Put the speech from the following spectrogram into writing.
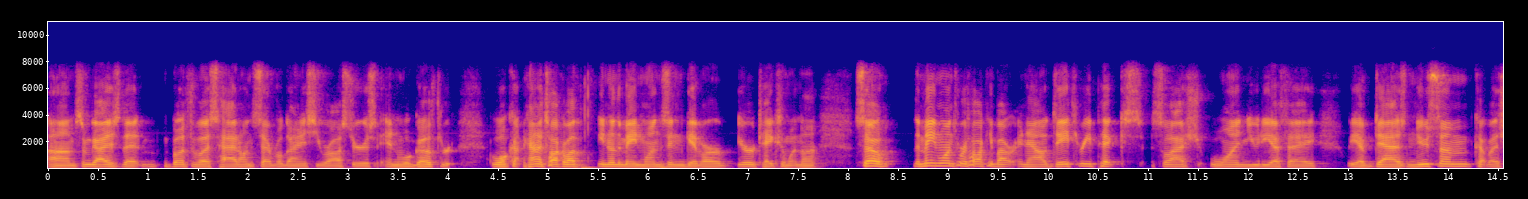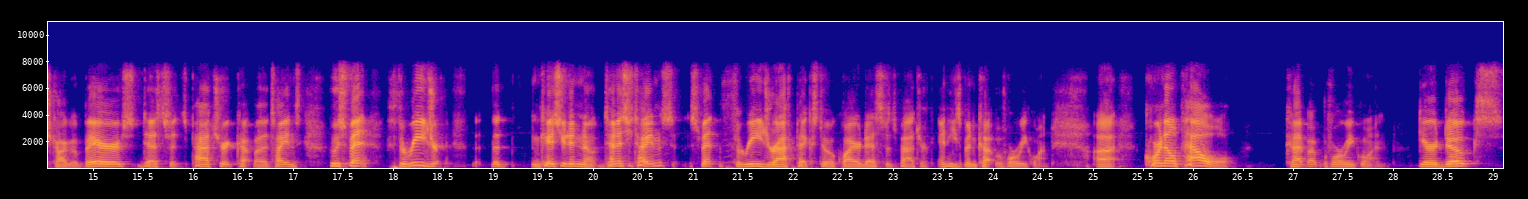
Um, some guys that both of us had on several dynasty rosters, and we'll go through. We'll kind of talk about you know the main ones and give our your takes and whatnot. So the main ones we're talking about right now, day three picks slash one UDFA. We have Dazz Newsome cut by the Chicago Bears, Dez Fitzpatrick cut by the Titans, who spent three. The, in case you didn't know, Tennessee Titans spent three draft picks to acquire Dez Fitzpatrick, and he's been cut before week one. Uh, Cornell Powell cut before week one. Garrett Dokes,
